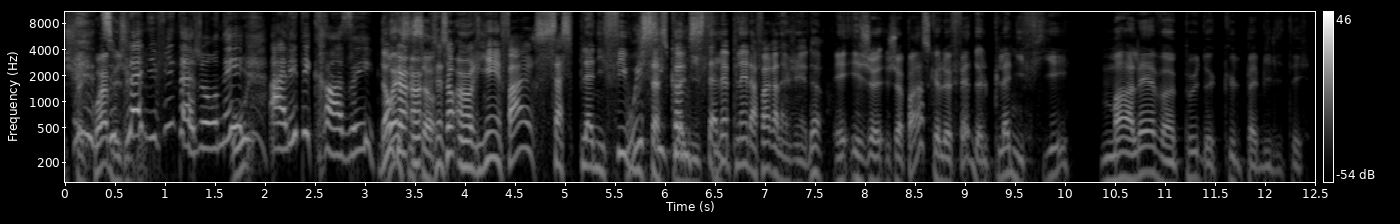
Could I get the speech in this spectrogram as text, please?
Je fais quoi? tu mais je- planifies ta journée Oui. à aller t'écraser. Donc, Ouais, un- c'est ça. c'est ça. un rien faire, ça se planifie Oui, aussi, ça se comme si tu avais plein d'affaires à l'agenda. Et, et je, je pense que le fait de le planifier m'enlève un peu de culpabilité.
